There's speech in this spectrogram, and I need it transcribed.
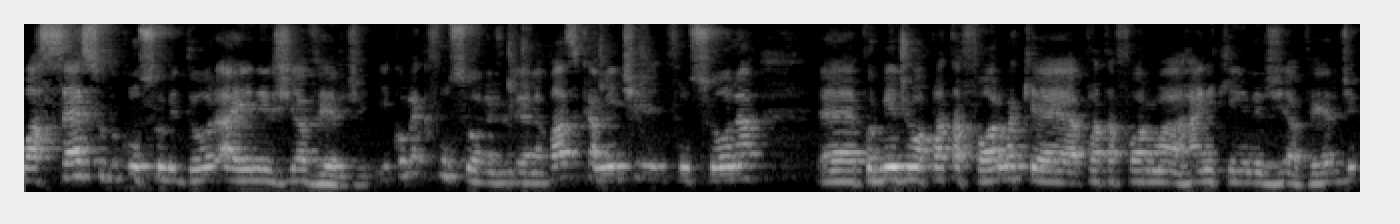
o acesso do consumidor à energia verde. E como é que funciona, Juliana? Basicamente funciona é, por meio de uma plataforma que é a plataforma Heineken Energia Verde,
